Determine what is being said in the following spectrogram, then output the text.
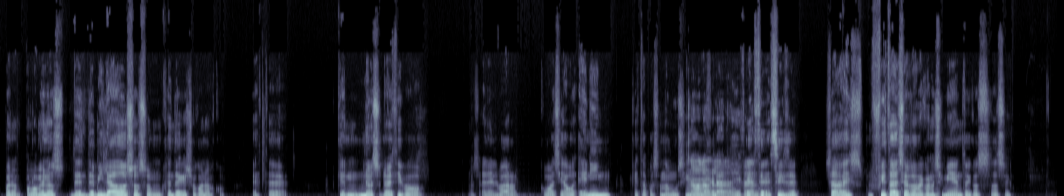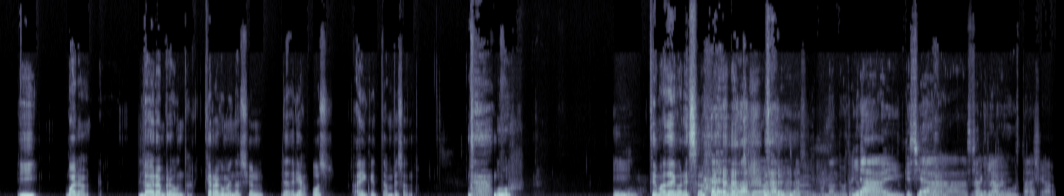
bueno, por lo menos de, de mi lado, yo son gente que yo conozco. Este, que no es, no es tipo, no sé, en el bar, como decía vos, en IN, que estás pasando música. No, no, claro, es diferente. Este, sí, sí. Ya es fiesta de cierto reconocimiento y cosas así. Y, bueno, la gran pregunta, ¿qué recomendación le darías vos a alguien que está empezando? Uf. Y. Te maté con eso. me mataste, me mataste, me mataste. Claro. importante. Vos Y que hacer nada, lo que y que siga La haciendo lo que le gusta. para llegar.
